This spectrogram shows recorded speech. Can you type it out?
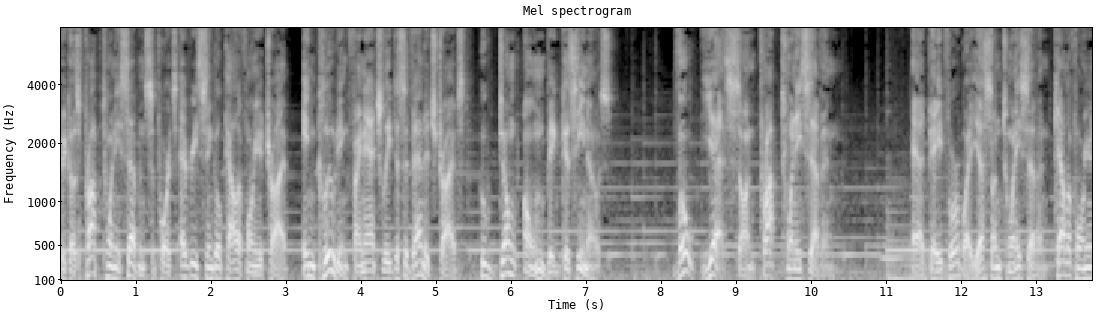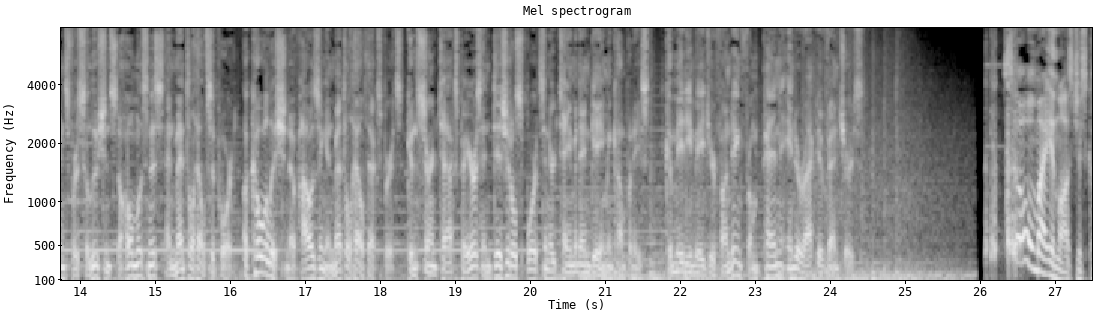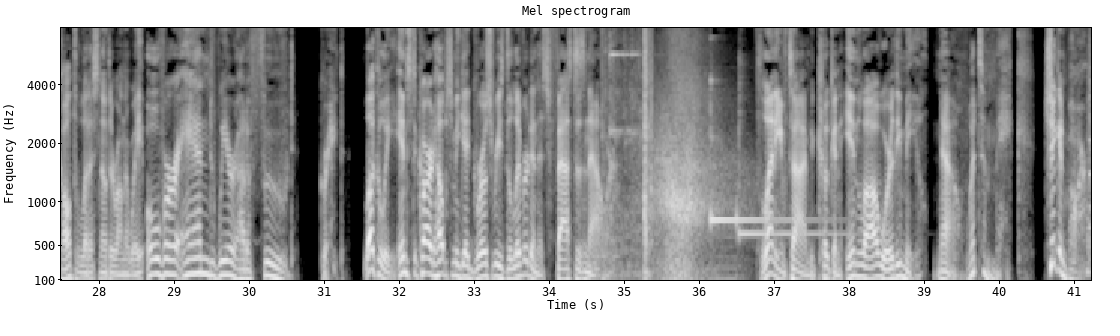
because Prop 27 supports every single California tribe, including financially disadvantaged tribes who don't own big casinos. Vote yes on Prop 27. Ad paid for by Yes on 27, Californians for Solutions to Homelessness and Mental Health Support, a coalition of housing and mental health experts, concerned taxpayers, and digital sports entertainment and gaming companies. Committee major funding from Penn Interactive Ventures. So my in-laws just called to let us know they're on their way over and we're out of food. Great. Luckily, Instacart helps me get groceries delivered in as fast as an hour. Plenty of time to cook an in-law worthy meal. Now, what to make? Chicken parm.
